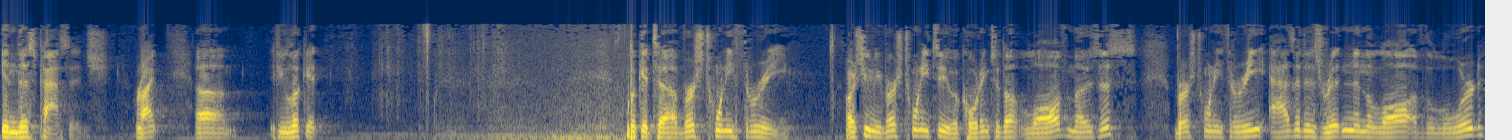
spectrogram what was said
in this passage, right? Um, if you look at look at uh, verse twenty three, or excuse me, verse twenty two. According to the law of Moses, verse twenty three, as it is written in the law of the Lord.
